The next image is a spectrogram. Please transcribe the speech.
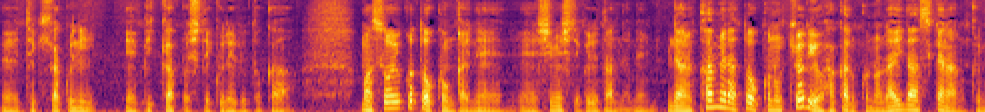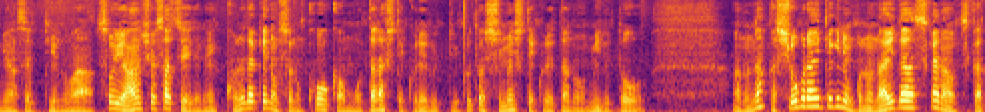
えー、的確に、えピックアップしてくれるとか、まあそういうことを今回ね、えー、示してくれたんだよね。だからカメラとこの距離を測るこのライダースキャナーの組み合わせっていうのは、そういう暗所撮影でね、これだけのその効果をもたらしてくれるっていうことを示してくれたのを見ると、あの、なんか将来的にもこのライダースキャナーを使っ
